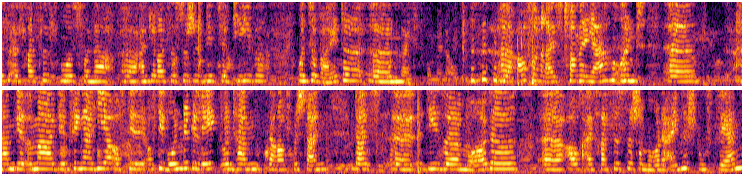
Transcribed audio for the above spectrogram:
SOS Rassismus, von der äh, antirassistischen Initiative und so weiter. Ähm, s- äh, auch von Reistrommel, ja. Und äh, haben wir immer den Finger hier auf die, auf die Wunde gelegt und haben darauf bestanden, dass äh, diese Morde äh, auch als rassistische Morde eingestuft werden.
